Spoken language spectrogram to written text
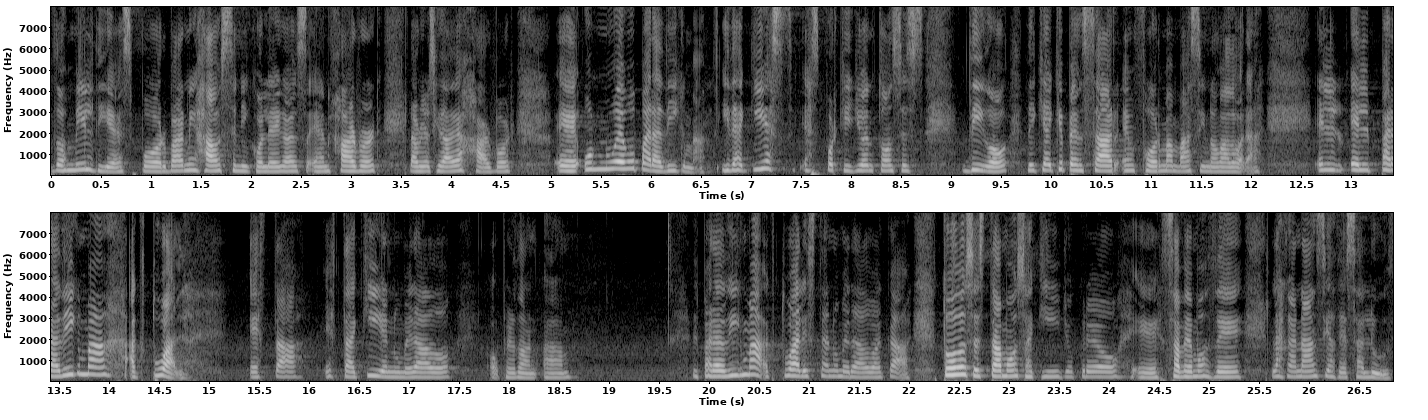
2010 por Barney Hausen y colegas en Harvard, la Universidad de Harvard, eh, un nuevo paradigma. Y de aquí es, es porque yo entonces digo de que hay que pensar en forma más innovadora. El, paradigma actual está, está aquí enumerado, oh, perdón, um, el paradigma actual está enumerado acá. Todos estamos aquí, yo creo, eh, sabemos de las ganancias de salud,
